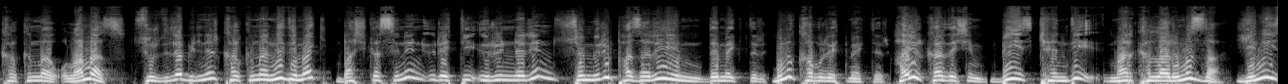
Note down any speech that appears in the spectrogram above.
kalkınma olamaz. Sürdürülebilir kalkınma ne demek? Başkasının ürettiği ürünlerin sömürü pazarıyım demektir. Bunu kabul etmektir. Hayır kardeşim biz kendi markalarımızla yeni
